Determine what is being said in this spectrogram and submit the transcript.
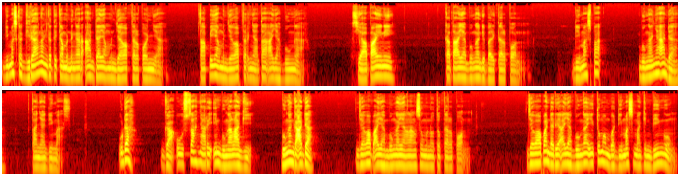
Dimas kegirangan ketika mendengar ada yang menjawab teleponnya. Tapi yang menjawab ternyata ayah bunga. Siapa ini? Kata ayah bunga di balik telepon. Dimas pak, bunganya ada? Tanya Dimas. Udah, gak usah nyariin bunga lagi. Bunga gak ada. Jawab ayah bunga yang langsung menutup telepon. Jawaban dari ayah bunga itu membuat Dimas semakin bingung.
